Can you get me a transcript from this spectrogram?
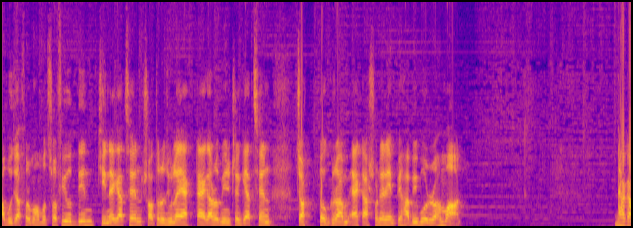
আবু জাফর মোহাম্মদ শফিউদ্দিন চীনে গেছেন, সতেরো জুলাই একটা এগারো মিনিটে গেছেন চট্টগ্রাম এক আসনের এমপি হাবিবুর রহমান। ঢাকা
